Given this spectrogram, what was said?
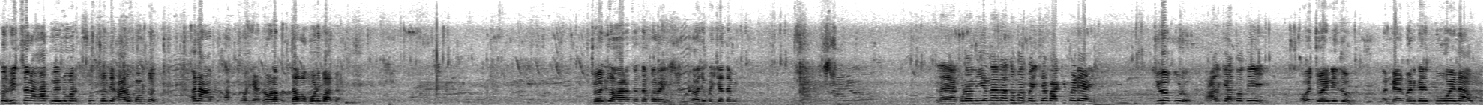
તો રીત સર સાત મહિનો મારે સુખ તે સારું કામ તો અને આ હેડવાળા બધા વખોડી પાછા જો જો હારા થતા પર રાજુ પૈસા તમે. પેલા આકુડાની એ ના હતા તો મારા પૈસા બાકી પડ્યા છે. ચિયો કુડો. હાલ કહેતો તી. હવે ચોઈ નહીં જોઉં. અને મહેરબાની કરીને તું હોય ના આવતો.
